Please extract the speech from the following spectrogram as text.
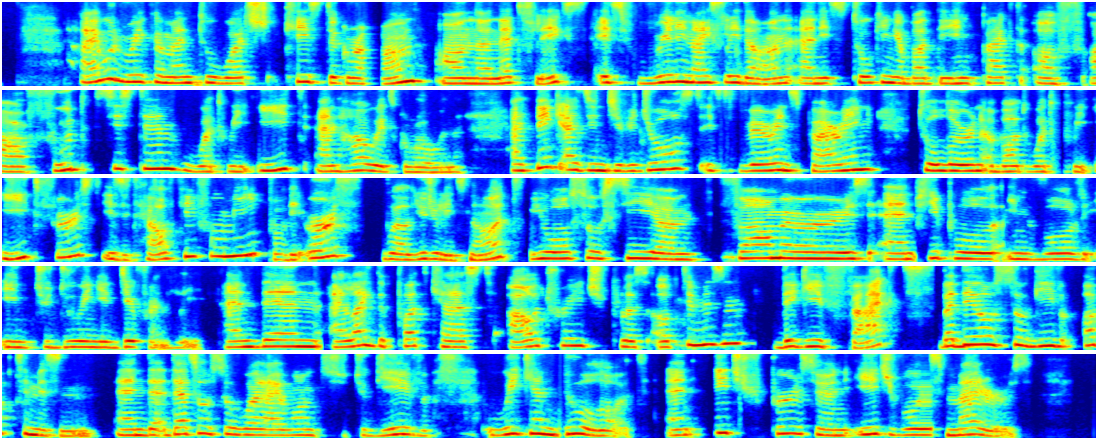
I would recommend to watch Kiss the Ground on uh, Netflix. It's really nicely done and it's talking about the impact of our food system, what we eat, and how it's grown. I think as individuals, it's very inspiring to learn about what we eat first. Is it healthy for me, for the earth? Well, usually it's not. You also see um, farmers and people involved into doing it differently. And then I like the podcast Outrage Plus Optimism they give facts, but they also give optimism. And that's also what I want to give. We can do a lot, and each person, each voice matters.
